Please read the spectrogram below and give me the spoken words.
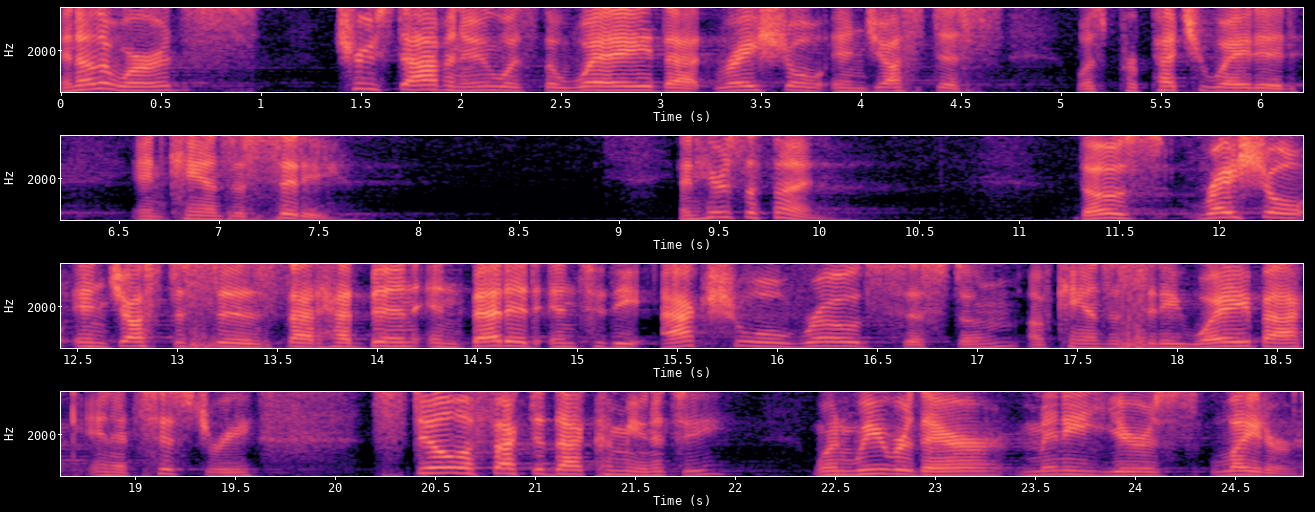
In other words, Troost Avenue was the way that racial injustice was perpetuated in Kansas City. And here's the thing those racial injustices that had been embedded into the actual road system of Kansas City way back in its history still affected that community when we were there many years later.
